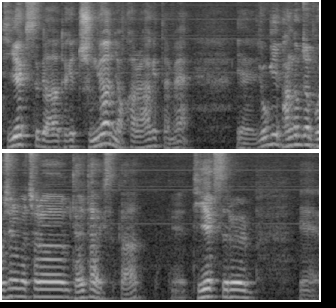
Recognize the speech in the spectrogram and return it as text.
dx가 되게 중요한 역할을 하기 때문에 예, 여기 방금 전 보시는 것처럼 델타 x가 예, dx를 예,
